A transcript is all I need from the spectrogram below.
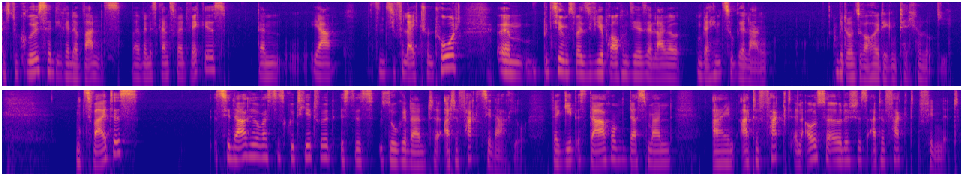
desto größer die Relevanz. Weil wenn es ganz weit weg ist, dann ja, sind sie vielleicht schon tot, ähm, beziehungsweise wir brauchen sehr, sehr lange, um dahin zu gelangen mit unserer heutigen Technologie. Ein zweites Szenario, was diskutiert wird, ist das sogenannte Artefakt-Szenario. Da geht es darum, dass man ein Artefakt, ein außerirdisches Artefakt findet.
